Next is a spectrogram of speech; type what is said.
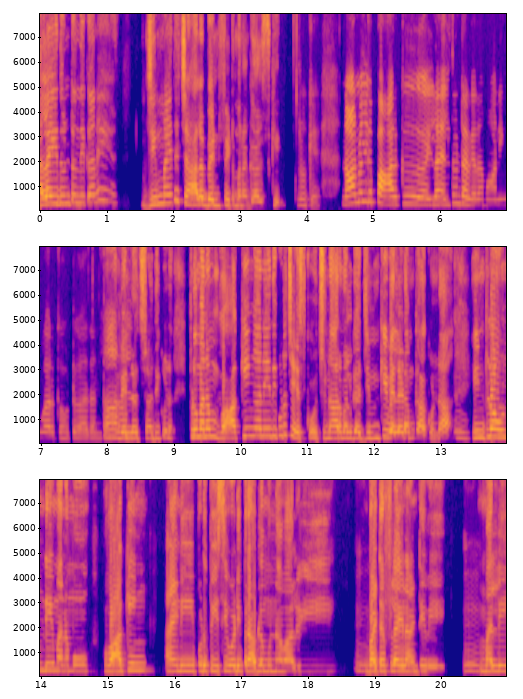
అలా ఇది ఉంటుంది కానీ జిమ్ అయితే చాలా బెనిఫిట్ మన గర్ల్స్కి. ఓకే. నార్మల్గా పార్క్ ఇలా వెళ్తుంటారు కదా మార్నింగ్ వర్కౌట్ అదంతా? ఆ! వెళ్ళొచ్చు. అది కూడా. ఇప్పుడు మనం వాకింగ్ అనేది కూడా చేసుకోవచ్చు. నార్మల్గా జిమ్కి వెళ్ళడం కాకుండా. ఇంట్లో ఉండి మనము వాకింగ్ అండ్ ఇప్పుడు పీసీఓడి ప్రాబ్లం ఉన్న వాళ్ళు ఈ బటర్ఫ్లై లాంటివి మళ్ళీ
